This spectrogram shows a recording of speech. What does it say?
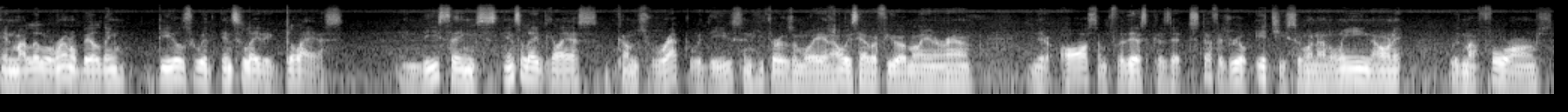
in my little rental building deals with insulated glass And these things, insulated glass comes wrapped with these, and he throws them away. And I always have a few of them laying around. And they're awesome for this because that stuff is real itchy. So when I lean on it with my forearms,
